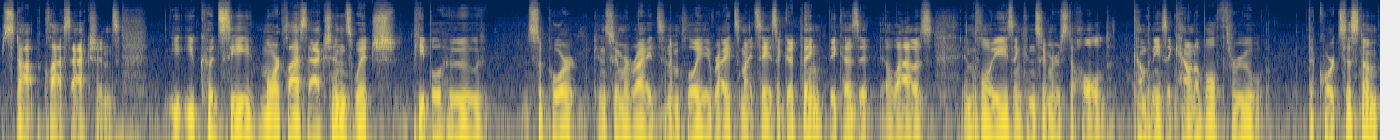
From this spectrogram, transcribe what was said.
stop class actions. You, you could see more class actions, which people who support consumer rights and employee rights might say is a good thing because it allows employees and consumers to hold companies accountable through the court system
